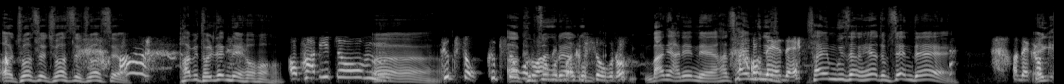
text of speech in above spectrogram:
아, 좋았어요, 좋았어요, 좋았어요. 밥이 덜 됐네요. 어, 밥이 좀 예, 예. 급속, 급속으로 아, 급속으로 하는 급속으로. 많이 안 했네. 한 4인분, 어, 네네. 4인분 이상 해야 좀 센데. 어, 네, 급, 애기,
